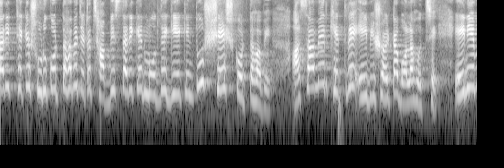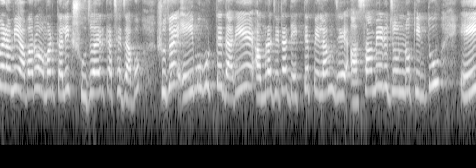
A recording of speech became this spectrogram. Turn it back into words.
তারিখ থেকে শুরু করতে হবে, যেটা ছাব্বিশ তারিখের মধ্যে গিয়ে কিন্তু শেষ করতে হবে। আসামের ক্ষেত্রে এই বিষয়টা বলা হচ্ছে। এই নিয়ে এবার আমি আবারও আমার কালিক সুজয়ের কাছে যাব। সুজয়, এই মুহূর্তে দাঁড়িয়ে আমরা যেটা দেখতে পেলাম যে আসামের জন্য কিন্তু এই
